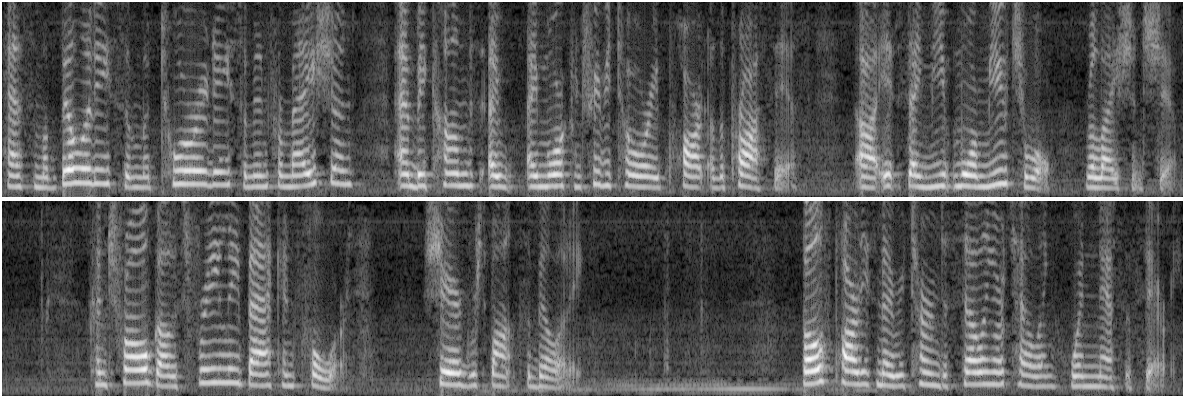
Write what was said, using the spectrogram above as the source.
has some ability, some maturity, some information, and becomes a, a more contributory part of the process. Uh, it's a mu more mutual relationship. Control goes freely back and forth. Shared responsibility. Both parties may return to selling or telling when necessary.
